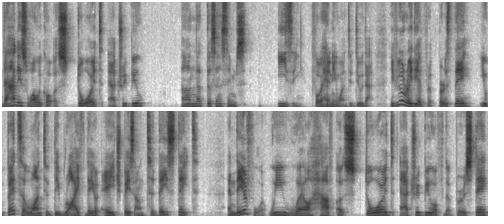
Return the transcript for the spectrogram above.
That is what we call a stored attribute. And that doesn't seem easy for anyone to do that. If you already have a birthday, you better want to derive their age based on today's date. And therefore, we will have a stored attribute of the birthday,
